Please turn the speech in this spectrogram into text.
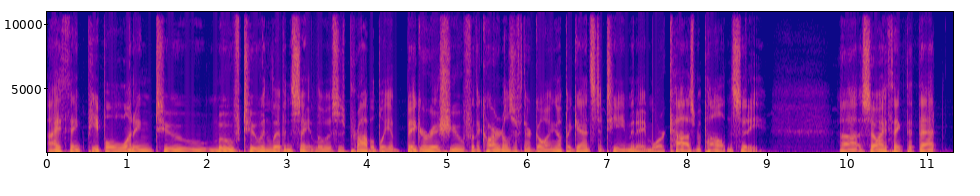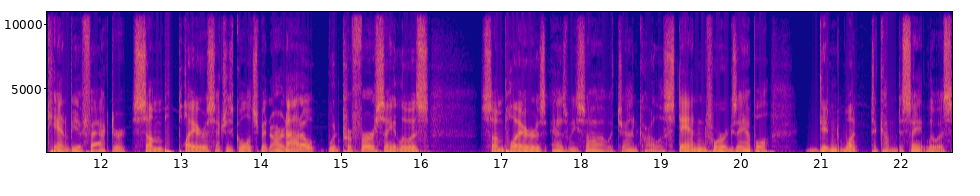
I think people wanting to move to and live in St. Louis is probably a bigger issue for the Cardinals if they're going up against a team in a more cosmopolitan city. Uh, so I think that that can be a factor. Some players, such as Goldschmidt and Arenado, would prefer St. Louis. Some players, as we saw with Giancarlo Stanton, for example, didn't want to come to St. Louis.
